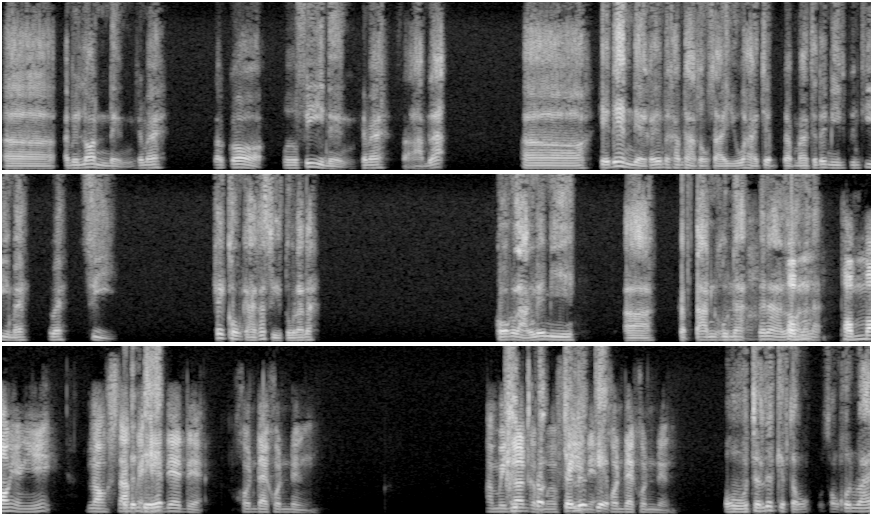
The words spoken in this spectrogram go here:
เอ่ออเมรอนหนึ่งใช่ไหมแล้วก็เมอร์ฟี่หนึ่งใช่ไหมสามละเอ่อเฮเดนเนี่ยก็ยังเป็นคำถามสงสัยอยู่ว่าหายเจ็บกลับมาจะได้มีพื้นที่ไหมใช่ไหมสี่แค่กองกลางก็สี่ตัวแล้วนะกองหลังเนี่ยมี อ่ากัปตันคุณนะไม่น่ารผอมดแล้วแหละผมมองอย่างนี้ ลองสตาร์เป็นกับเดเฮทเดนเนี่ย คนใดคนหนึ่งอเมคืรออนกับก็เมอร์จะฟี่เลือกเนี่เก็ยบคนใดคนหนึ่งโอ้โหจะเลือกเก็บสองสองคนไว้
